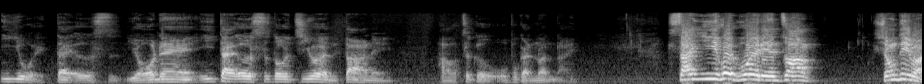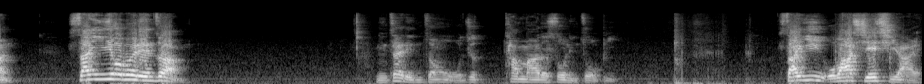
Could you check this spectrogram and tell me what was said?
一尾带二四有呢，一带二四都机会很大呢。好，这个我不敢乱来。三一会不会连庄？兄弟们，三一会不会连庄？你再连庄，我就他妈的说你作弊。三一，我把它写起来。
